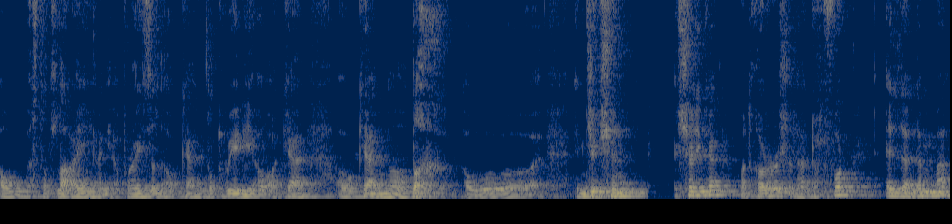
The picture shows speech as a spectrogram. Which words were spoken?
أو استطلاعي يعني appraisal أو كان تطويري أو كان أو كان ضخ أو injection الشركة ما تقررش أنها تحفر إلا لما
